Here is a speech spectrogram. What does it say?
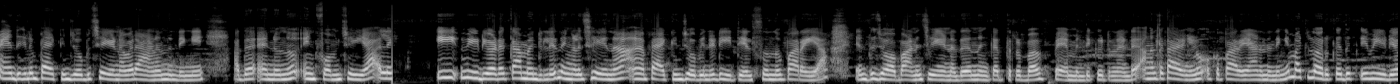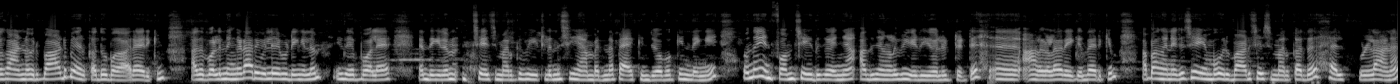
എന്തെങ്കിലും പാക്കിംഗ് ജോബ് ചെയ്യണവരാണെന്നുണ്ടെങ്കിൽ അത് എന്നൊന്ന് ഇൻഫോം ചെയ്യുക. അല്ലെങ്കിൽ ഈ വീഡിയോയുടെ കമന്റിൽ നിങ്ങൾ ചെയ്യുന്ന പാക്കിംഗ് ജോബിന്റെ ഡീറ്റെയിൽസ് ഒന്ന് പറയുക. എന്ത് ജോബാണ് ചെയ്യണത് നിങ്ങൾക്ക് എത്ര രൂപ പേയ്മെന്റ് കിട്ടുന്നുണ്ട് അങ്ങനത്തെ കാര്യങ്ങളും ഒക്കെ പറയുകയാണെന്നുണ്ടെങ്കിൽ മറ്റുള്ളവർക്ക് ഇത് ഈ വീഡിയോ കാണുന്ന ഒരുപാട് പേർക്ക് അത് ഉപകാരമായിരിക്കും. അതുപോലെ നിങ്ങളുടെ അറിവിൽ എവിടെയെങ്കിലും ഇതേപോലെ എന്തെങ്കിലും ചേച്ചിമാർക്ക് വീട്ടിൽ നിന്ന് ചെയ്യാൻ പറ്റുന്ന പാക്കിംഗ് ജോബൊക്കെ ഉണ്ടെങ്കിൽ ഒന്ന് ഇൻഫോം ചെയ്ത് കഴിഞ്ഞാൽ അത് ഞങ്ങൾ വീഡിയോയിൽ ഇട്ടിട്ട് ആളുകളെ അറിയിക്കുന്നതായിരിക്കും. അപ്പോൾ അങ്ങനെയൊക്കെ ചെയ്യുമ്പോൾ ഒരുപാട് ചേച്ചിമാർക്ക് അത് ഹെൽപ്ഫുള്ളാണ്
